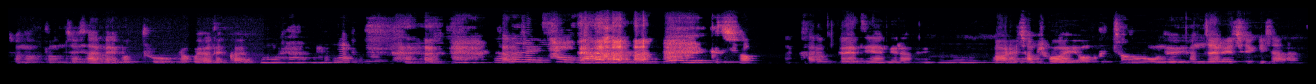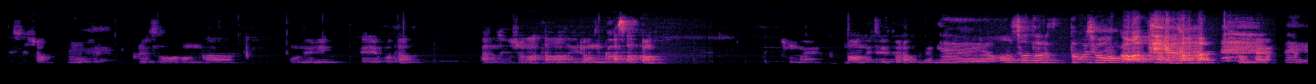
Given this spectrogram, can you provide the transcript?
저는 어떤 제 삶의 모토라고 해야 될까요? 음. 오늘을 살자. 그쵸? 카르페 디엠이라는 음. 말을 참 좋아해요. 그쵸. 오늘 현재를 즐기자라는 뜻이죠. 네. 그래서 뭔가 오늘이 내일보다 난 소중하다 이런 음. 가사가 정말 마음에 들더라고요. 네, 어, 저도 너무 좋은 것 같아요. 그런가요? 네,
